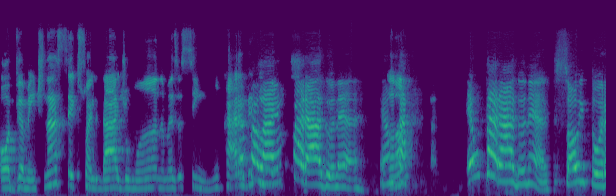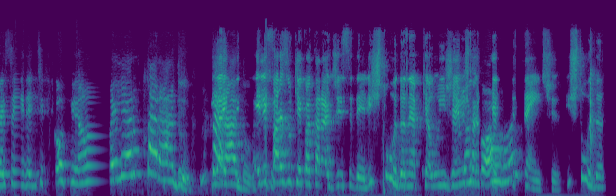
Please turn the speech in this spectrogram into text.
obviamente, na sexualidade humana, mas assim, um cara. Pra falar, é um parado, né? É um, é um tarado, né? Sol em touro, ascendente escorpião, ele era um tarado. Um tarado. Aí, ele faz o que com a taradice dele? Estuda, né? Porque a lua em gêmeos faz o que sente? Estuda.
